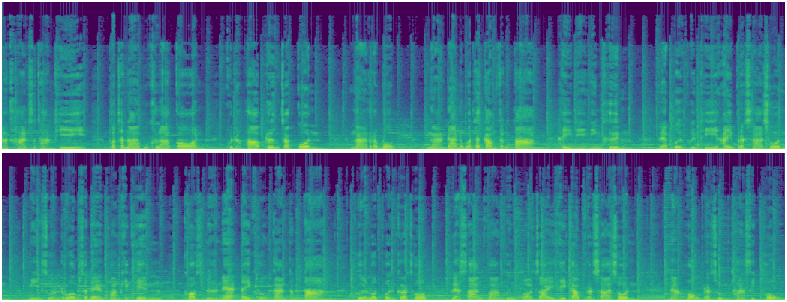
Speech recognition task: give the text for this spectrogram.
อาคารสถานที่ พัฒนาบุคลากร คุณภาพเครื่องจักรกล งานระบบ งานด้านนวัตกรรมต่างๆ ให้ดียิ่งขึ้น และเปิดพื้นที่ให้ประชาชน มีส่วนร่วมแสดงความคิดเห็น ข้อเสนอแนะในโครงการต่างๆ เพื่อลดผลกระทบ และสร้างความพึงพอใจให้กับประชาชน ณ ห้องประชุมทานสิทธิพงศ์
